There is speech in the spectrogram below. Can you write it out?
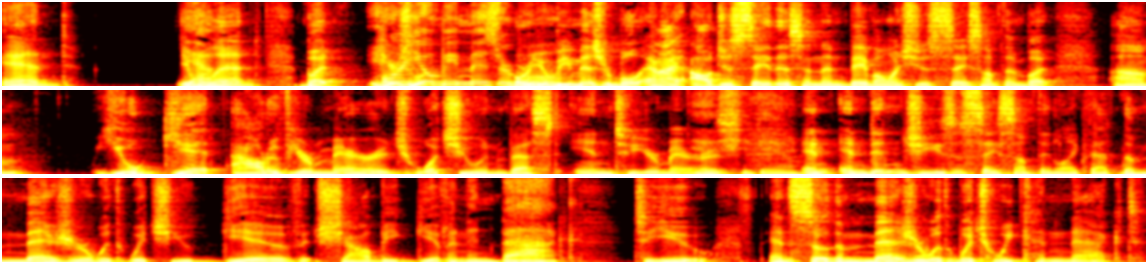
end It Yeah. will end. But or here's what- you'll be miserable. or you'll be miserable. And I, I'll just say this, and then, babe, I want you to say something. But um, you'll get out of your marriage what you invest into your marriage. Yes, you do. And and didn't Jesus say something like that? The measure with which you give, it shall be given, Given back, back. to you. And so the measure with which we connect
